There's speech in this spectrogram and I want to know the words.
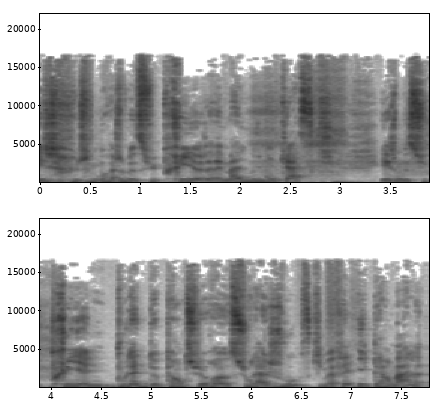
et je- je- moi, je me suis pris, j'avais mal mis mon casque. Et je me suis pris une boulette de peinture sur la joue, ce qui m'a fait hyper mal.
